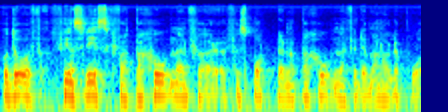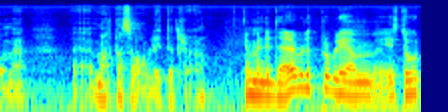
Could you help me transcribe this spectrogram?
och, då finns risk för att passionen för, för sporten och passionen för det man håller på med eh, mattas av lite tror jag. Ja men det där är väl ett problem i stort.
